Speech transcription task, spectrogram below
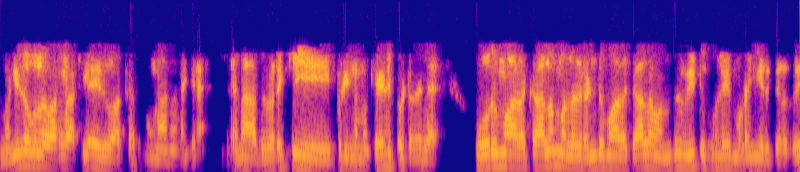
மனிதகுல வரலாற்றிலே இதுவாக இருக்கும் நான் நினைக்கிறேன். ஏன்னா அது வரைக்கும் இப்படி நம்ம கேள்விப்பட்டதில்ல. ஒரு மாத காலம் அல்லது ரெண்டு மாத காலம் வந்து வீட்டுக்குள்ளே முடங்கி இருக்கிறது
